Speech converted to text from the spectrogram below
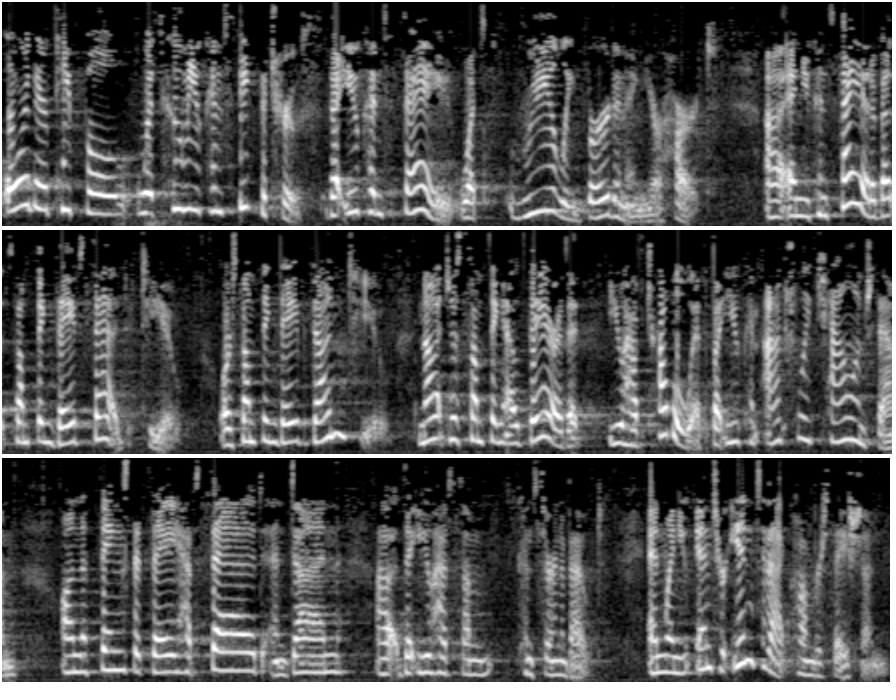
or they're people with whom you can speak the truth, that you can say what's really burdening your heart. Uh, and you can say it about something they've said to you, or something they've done to you. Not just something out there that you have trouble with, but you can actually challenge them on the things that they have said and done uh, that you have some concern about. And when you enter into that conversation,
